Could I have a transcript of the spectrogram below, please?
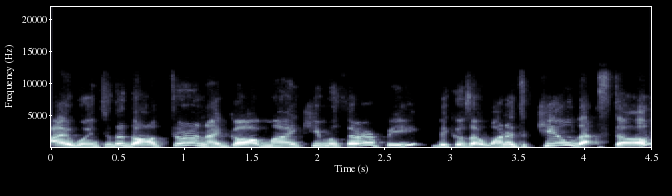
I went to the doctor and I got my chemotherapy because I wanted to kill that stuff.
